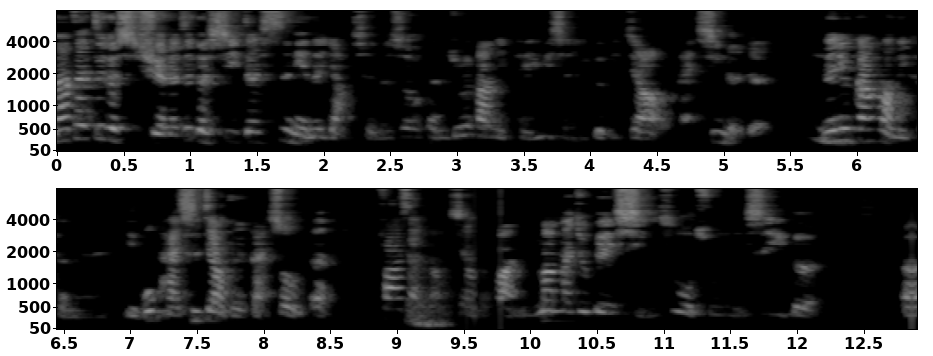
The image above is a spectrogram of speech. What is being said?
那在这个选了这个系，在四年的养成的时候，可能就会把你培育成一个比较感性的人，那就刚好你可能也不排斥这样子的感受，呃，发展导向的话，你慢慢就被形塑出你是一个呃。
